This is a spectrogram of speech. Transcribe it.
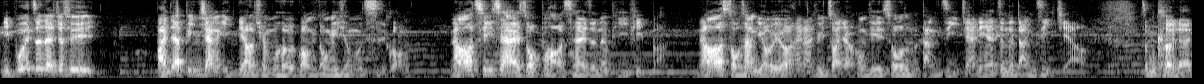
你不会真的就是把人家冰箱饮料全部喝光，东西全部吃光，然后吃一次还说不好吃，还真的批评吧？然后手上有有还拿去转遥控器说什么当自己家，你还真的当自己家？怎么可能？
